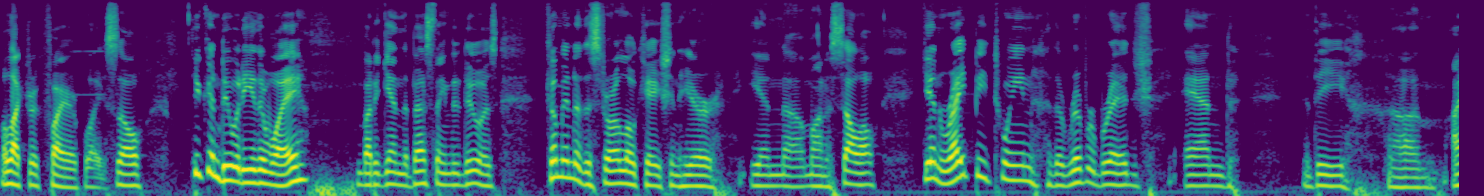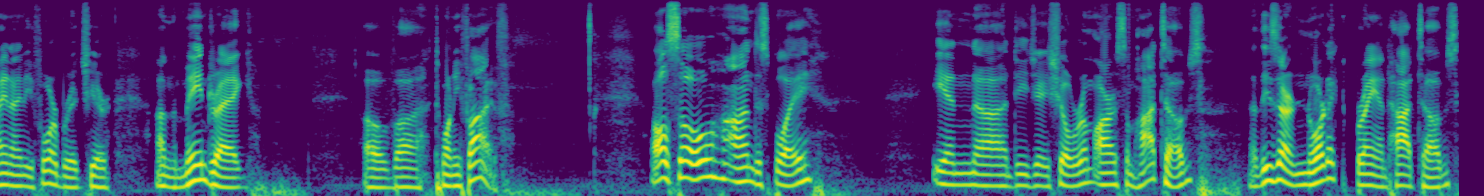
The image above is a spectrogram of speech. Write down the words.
electric fireplace. So you can do it either way. But again, the best thing to do is come into the store location here in uh, Monticello. Again, right between the River Bridge and the um, I 94 bridge here on the main drag of uh, 25. Also on display in uh, DJ showroom are some hot tubs. Now these are Nordic brand hot tubs.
